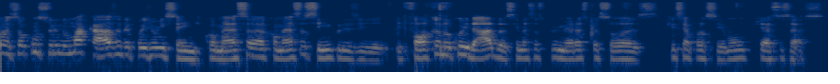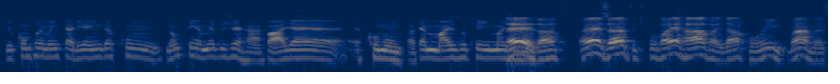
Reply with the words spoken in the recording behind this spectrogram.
começou com construindo uma casa depois de um incêndio. Começa, começa simples e, e, foca no cuidado, assim, nessas primeiras pessoas que se aproximam, que é sucesso. E eu complementaria ainda com não tenha medo de errar. Falha é, é comum, até mais do que imagina. É, exato. É, exato. Tipo, vai errar, vai dar ruim. Ah, mas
